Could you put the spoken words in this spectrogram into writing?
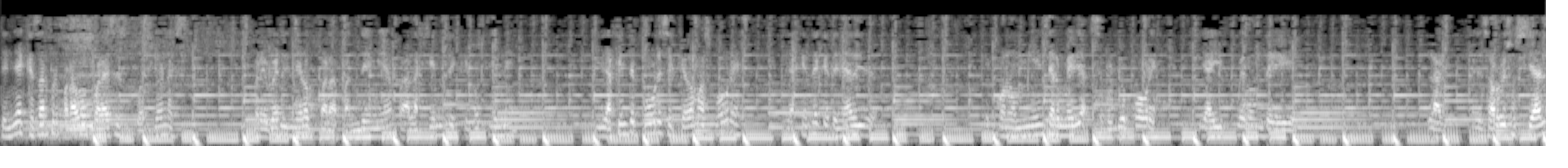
tenía que estar preparado para esas situaciones, prever dinero para pandemia, para la gente que no tiene y la gente pobre se quedó más pobre. La gente que tenía economía intermedia se volvió pobre y ahí fue donde el desarrollo social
